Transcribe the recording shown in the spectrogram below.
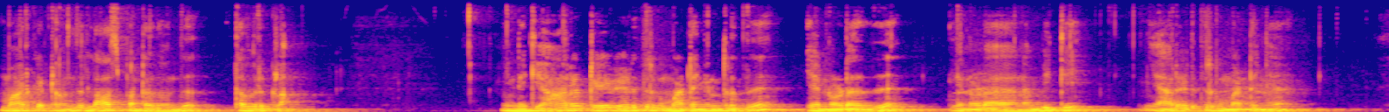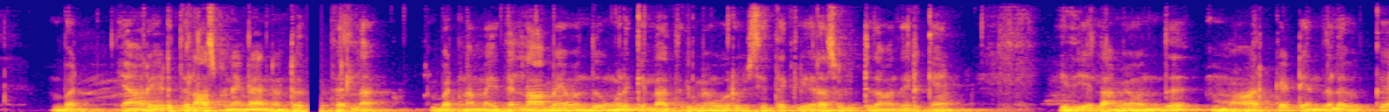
மார்க்கெட்டில் வந்து லாஸ் பண்ணுறது வந்து தவிர்க்கலாம். இன்றைக்கி யாரும் ட்ரேட் எடுத்துருக்க மாட்டேங்கன்றது என்னோடது என்னோடய நம்பிக்கை. யாரும் எடுத்துருக்க மாட்டீங்க. பட் யார் எடுத்து லாஸ் பண்ணீங்களா என்னன்றது தெரில பட் நம்ம இது எல்லாமே வந்து உங்களுக்கு எல்லாத்துக்குமே ஒரு விஷயத்த கிளியராக சொல்லிட்டு தான் வந்திருக்கேன். இது எல்லாமே வந்து மார்க்கெட் எந்த அளவுக்கு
